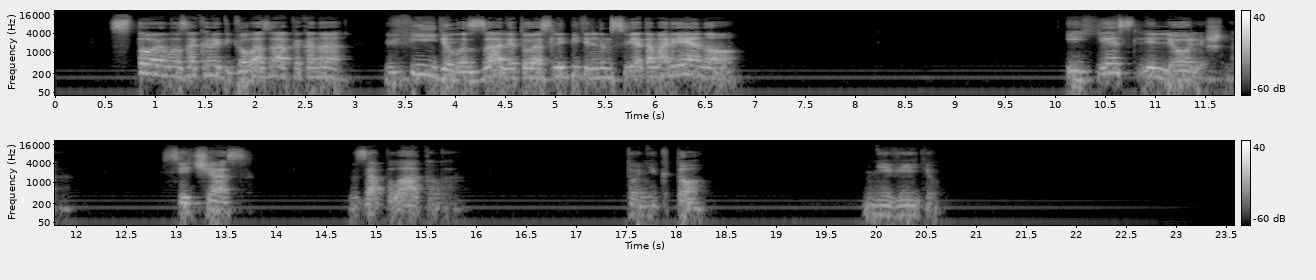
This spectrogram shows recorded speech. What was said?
Стоило закрыть глаза, как она видела залитую ослепительным светом арену. И если Лелишна сейчас заплакала, то никто не видел.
